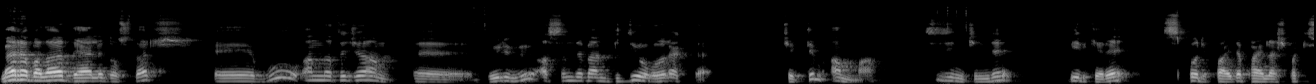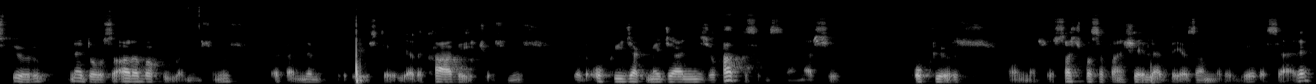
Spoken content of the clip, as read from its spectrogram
Merhabalar değerli dostlar. Eee, bu anlatacağım, eee, bölümü aslında ben video olarak da çektim ama sizin için de bir kere Spotify'da paylaşmak istiyorum. Ne de olsa araba kullanıyorsunuz, efendim, eee, işte ya da kahve içiyorsunuz ya da okuyacak mecaliniz yok. Haklısınız yani her şeyi okuyoruz. Ondan sonra saçma sapan şeyler de yazanlar oluyor vesaire.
